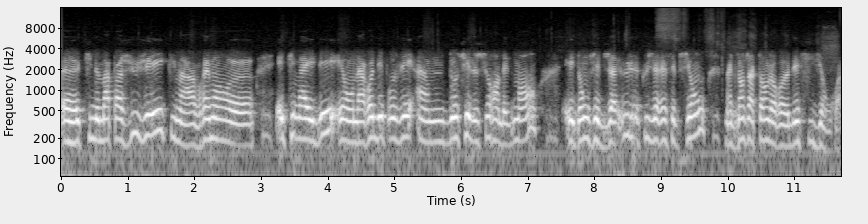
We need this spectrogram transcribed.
euh, qui ne m'a pas jugé, qui m'a vraiment euh, et qui m'a aidé, et on a redéposé un dossier de surendettement. Et donc j'ai déjà eu l'accusé réception. Maintenant j'attends leur euh, décision. Quoi.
